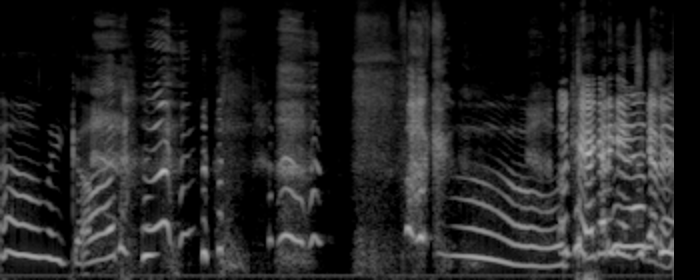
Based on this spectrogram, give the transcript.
oh my god. fuck Oh. Okay, I gotta get it together.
